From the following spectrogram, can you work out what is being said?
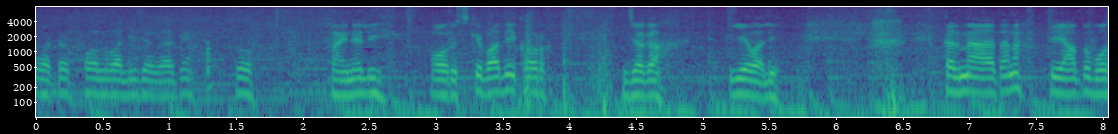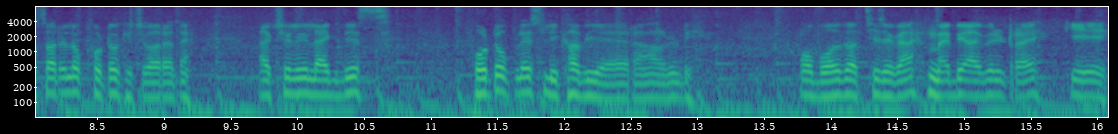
वाटरफॉल वाली जगह के। तो फाइनली और उसके बाद एक और जगह, ये वाली। कल मैं आया था ना तो यहाँ पे बहुत सारे लोग फ़ोटो खिंचवा रहे थे। Actually like this photo place लिखा भी है यार ऑलरेडी और बहुत अच्छी जगह है। मैं भी आई विल ट्राई कि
